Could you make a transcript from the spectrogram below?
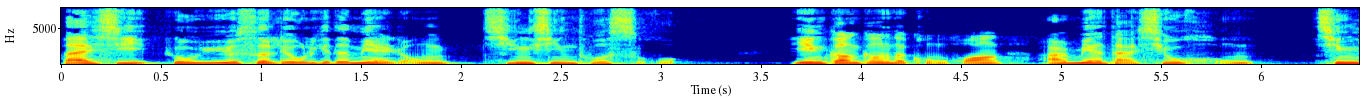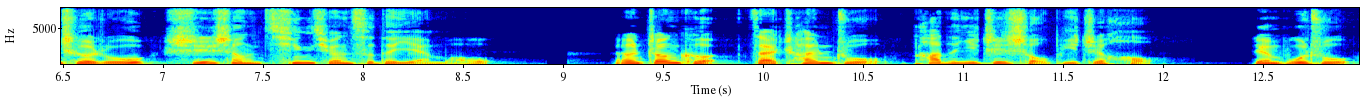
白皙如玉色琉璃的面容清新脱俗，因刚刚的恐慌而面带羞红；清澈如石上清泉似的眼眸，让张克在搀住他的一只手臂之后，忍不住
